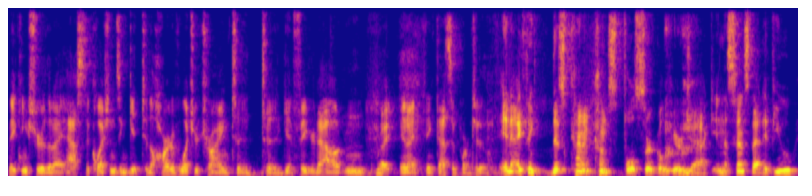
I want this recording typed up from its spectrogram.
making sure that I ask the questions and get to the heart of what you're trying to to get figured out. And Right. and I think that's important too. And I think this kind of comes full circle here, Jack, in the sense that if you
